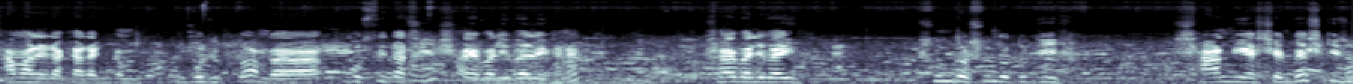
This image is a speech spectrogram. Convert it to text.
খামারে রাখার একদম উপযুক্ত। আমরা উপস্থিত আছি সাহেব আলী ভাই এখানে। সাহেব আলী ভাই, সুন্দর সুন্দর দুটি সার নিয়ে এসছেন বেশ কিছু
